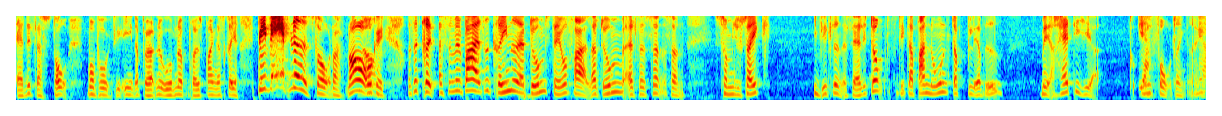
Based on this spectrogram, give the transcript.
er det, der står? Hvorpå en af børnene åbner brevsprænger og skriger, bevæbnet, står der. Nå, okay. Og så, grin, og så vil jeg bare altid grine af dumme stavefejl, og dumme, altså sådan og sådan, som jo så ikke i virkeligheden er særlig dumt, fordi der er bare nogen, der bliver ved med at have de her Ja. udfordringer. Ikke? Ja.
